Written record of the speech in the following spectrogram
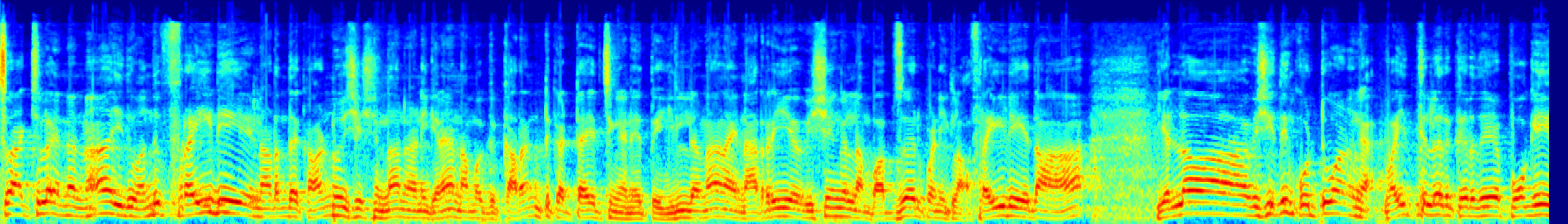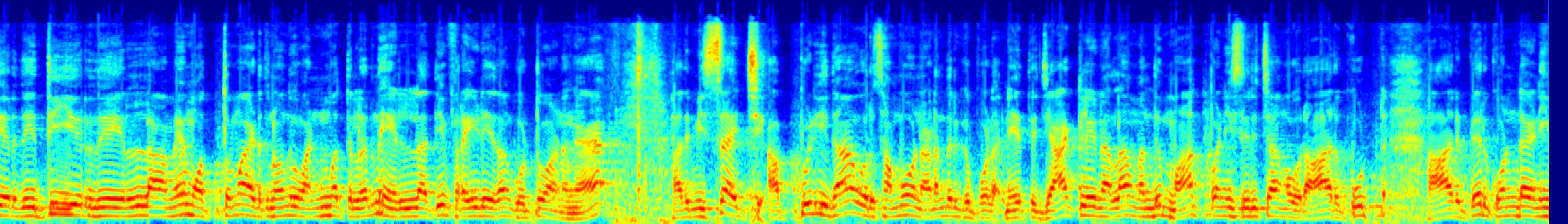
ஸோ ஆக்சுவலாக என்னென்னா இது வந்து ஃப்ரைடே நடந்த கான்வர்சேஷன் தான் நினைக்கிறேன். நமக்கு கரண்ட் கட் ஆயிடுச்சுங்க நேற்று இல்லைன்னா நான் நிறைய விஷயங்கள் நம்ம அப்சர்வ் பண்ணிக்கலாம். ஃப்ரைடே தான் எல்லா விஷயத்தையும் கொட்டுவானுங்க. வயிற்றுல இருக்கிறது புகையிறது தீயிறது எல்லாமே மொத்தமாக எடுத்துகிட்டு வந்து வன்மத்துலேருந்து எல்லாத்தையும் ஃப்ரைடே தான் கொட்டுவானுங்க. அது மிஸ் ஆயிடுச்சு. அப்படி தான் ஒரு சம்பவம் நடந்திருக்கு போல். நேற்று ஜாக்லினெல்லாம் வந்து மார்க் பண்ணி சிரிச்சாங்க. ஒரு ஆறு கூட்ட ஆறு பேர் கொண்ட நீ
